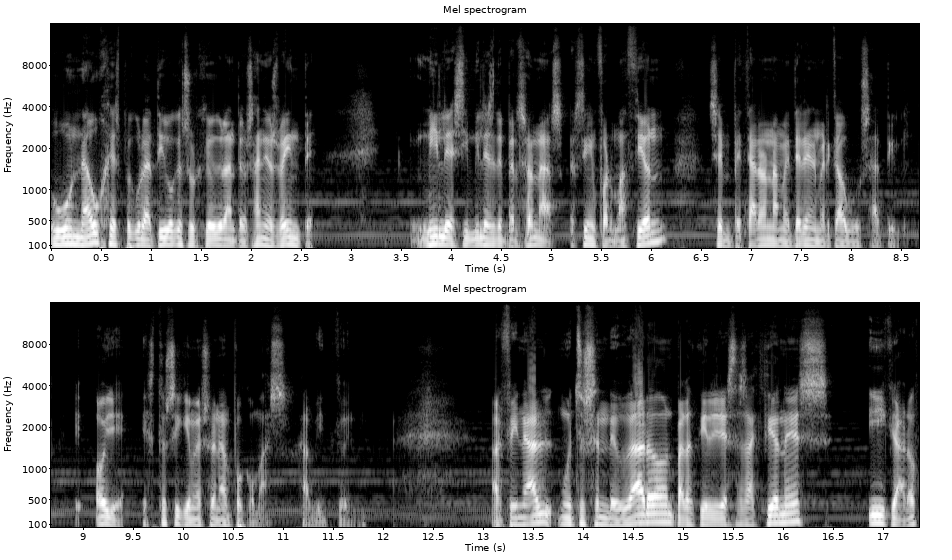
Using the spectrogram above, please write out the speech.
hubo un auge especulativo que surgió durante los años 20. Miles y miles de personas sin formación se empezaron a meter en el mercado bursátil. Oye, esto sí que me suena un poco más a Bitcoin. Al final, muchos se endeudaron para adquirir estas acciones y claro,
